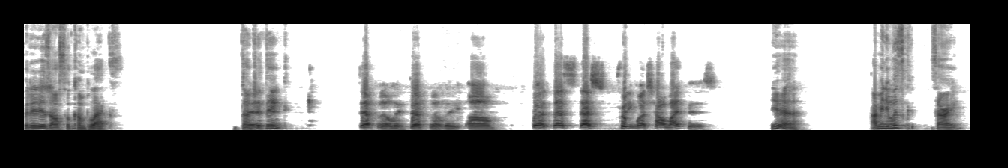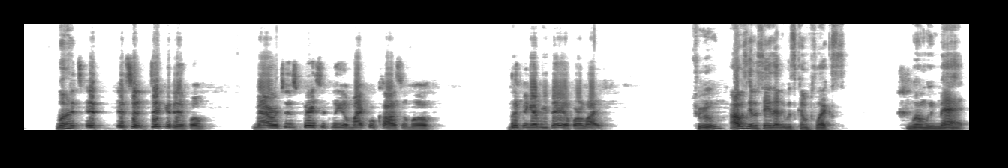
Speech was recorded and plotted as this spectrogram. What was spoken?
But it is also complex. Don't you think? definitely, definitely. Um, but that's that's pretty much how life is. Yeah. I mean, it was sorry. What? It's it it's indicative of marriage is basically a microcosm of living every day of our life. True. I was going to say that it was complex when we met,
